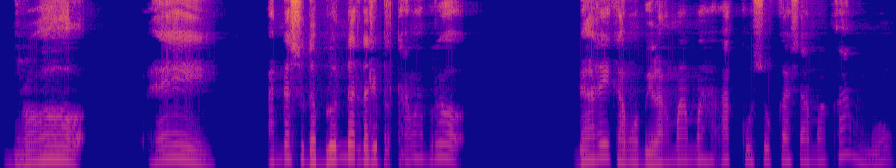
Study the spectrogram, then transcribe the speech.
Bro, hey, Anda sudah blunder dari pertama bro. Dari kamu bilang mama aku suka sama kamu.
